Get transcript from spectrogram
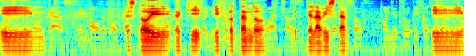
y estoy aquí disfrutando de, la vista y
